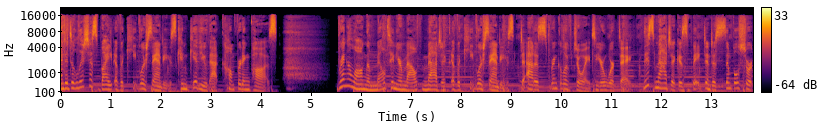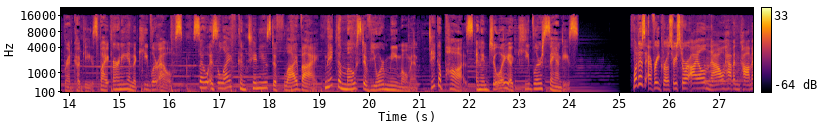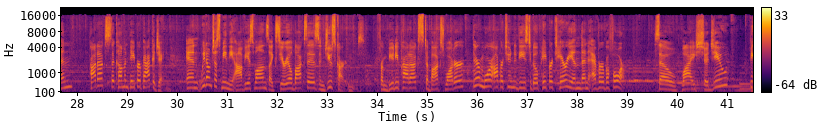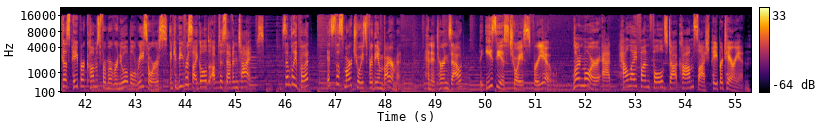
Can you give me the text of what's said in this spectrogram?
And a delicious bite of a Keebler Sandies can give you that comforting pause. Bring along the melt in your mouth magic of a Keebler Sandies to add a sprinkle of joy to your workday. This magic is baked into simple shortbread cookies by Ernie and the Keebler Elves. So as life continues to fly by, make the most of your me moment. Take a pause and enjoy a Keebler Sandies. What does every grocery store aisle now have in common? Products that come in paper packaging. And we don't just mean the obvious ones like cereal boxes and juice cartons. From beauty products to boxed water, there are more opportunities to go papertarian than ever before. So, why should you? Because paper comes from a renewable resource and can be recycled up to seven times. Simply put, it's the smart choice for the environment. And it turns out, the easiest choice for you. Learn more at howlifeunfolds.com slash papertarian.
